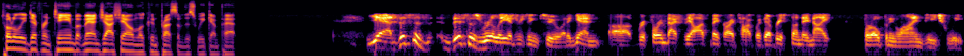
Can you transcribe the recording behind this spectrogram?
Totally different team, but man, Josh Allen looked impressive this weekend, Pat. Yeah, this is this is really interesting too. And again, uh, referring back to the odds maker I talk with every Sunday night for opening lines each week.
